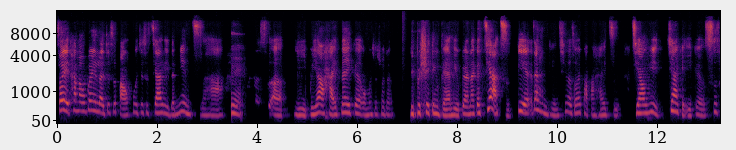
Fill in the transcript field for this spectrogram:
所以他们为了就是保护就是家里的面子啊，嗯，是呃，你不要还那个我们所说的 depreciating value，不要那个价值跌，在很年轻的时候会把把孩子交易嫁给一个四十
